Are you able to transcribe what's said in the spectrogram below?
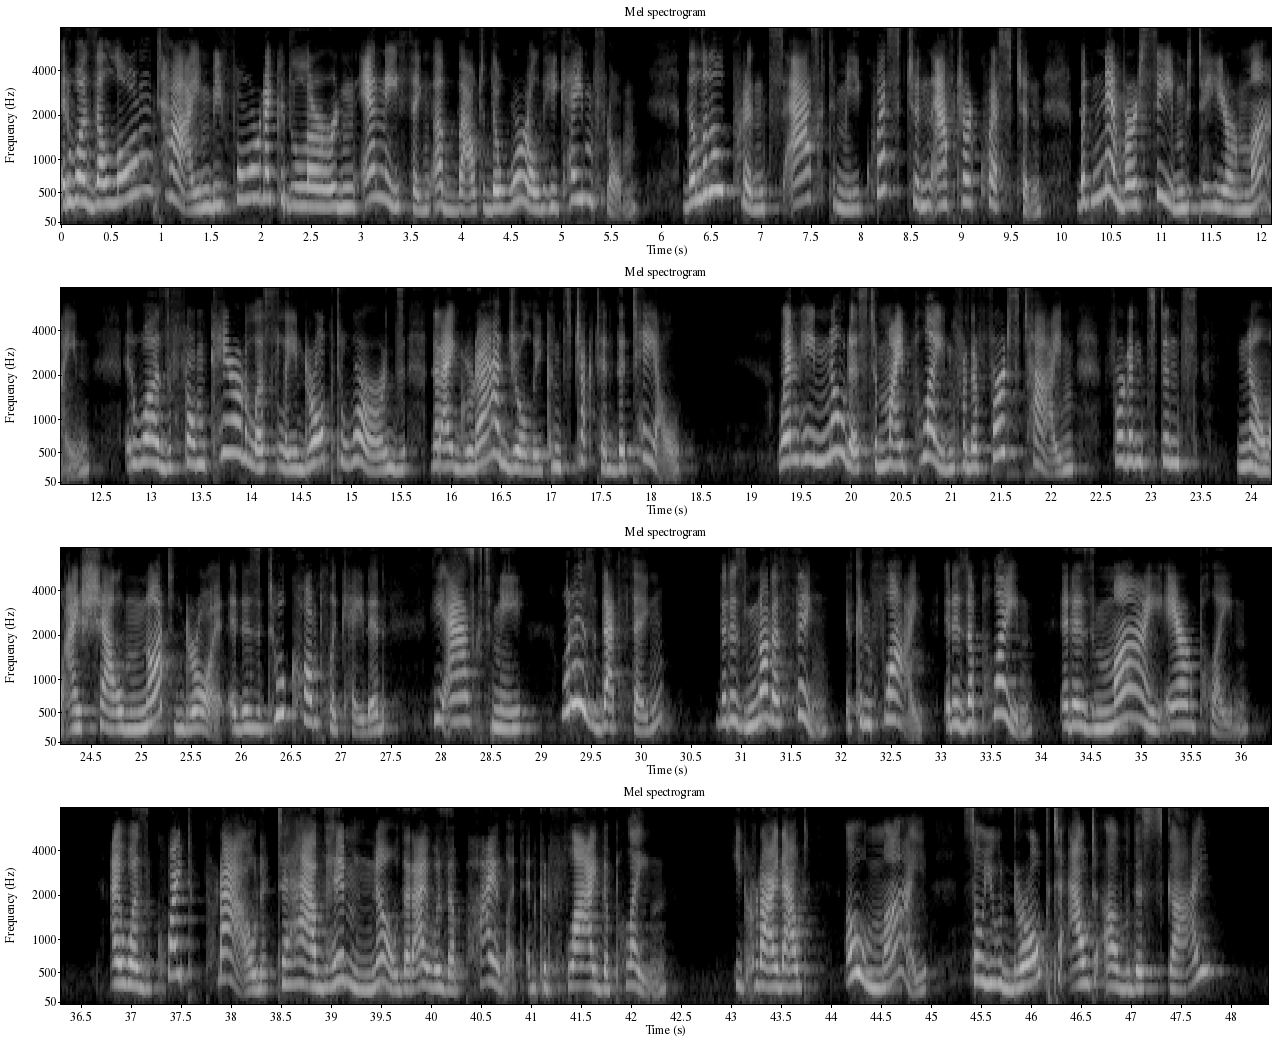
It was a long time before I could learn anything about the world he came from. The little prince asked me question after question, but never seemed to hear mine. It was from carelessly dropped words that I gradually constructed the tale. When he noticed my plane for the first time, for instance, no, I shall not draw it, it is too complicated, he asked me, What is that thing? That is not a thing. It can fly. It is a plane. It is my airplane. I was quite proud to have him know that I was a pilot and could fly the plane. He cried out, Oh my! So you dropped out of the sky?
